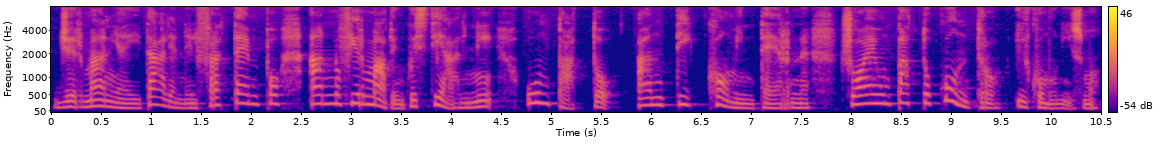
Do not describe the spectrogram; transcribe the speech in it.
Germania e Italia nel frattempo hanno firmato in questi anni un patto anti-Comintern, cioè un patto contro il comunismo.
